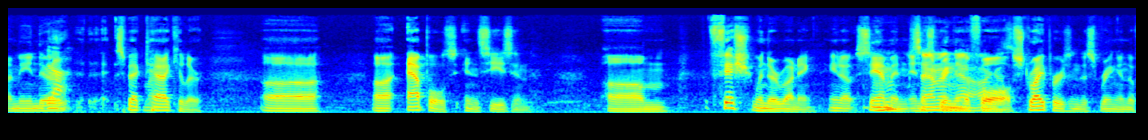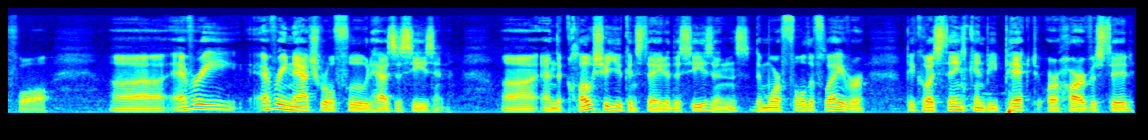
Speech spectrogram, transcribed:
I mean, they're Yeah. spectacular. Uh, uh, apples in season. Um, fish when they're running. You know, salmon in the spring yeah, and the fall. August. Stripers in the spring and the fall. Uh, every every natural food has a season. Uh, and the closer you can stay to the seasons, the more full the flavor, because things can be picked or harvested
